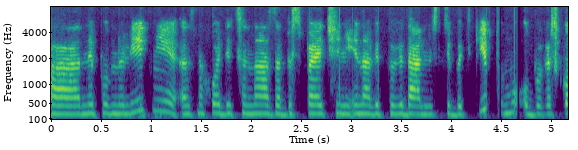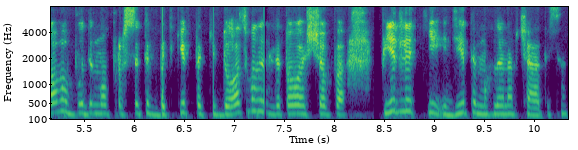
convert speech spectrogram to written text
е, неповнолітні знаходяться на забезпеченні і на відповідальності батьків. Тому обов'язково будемо просити в батьків такі дозволи для того, щоб підлітки і діти могли навчатися.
